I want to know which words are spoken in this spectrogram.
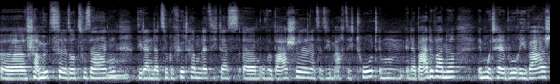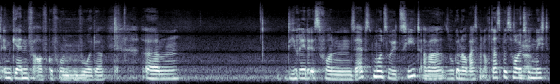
äh, Scharmützel sozusagen, die dann dazu geführt haben, letztlich, dass ähm, Uwe Barschel 1987 tot im, in der Badewanne im Hotel Beau Rivage in Genf aufgefunden wurde. Ähm, die Rede ist von Selbstmord, Suizid, aber so genau weiß man auch das bis heute Ja. nicht.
